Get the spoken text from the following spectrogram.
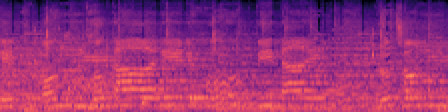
তেজে অন্ধকারের কবিতায় প্রচণ্ড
